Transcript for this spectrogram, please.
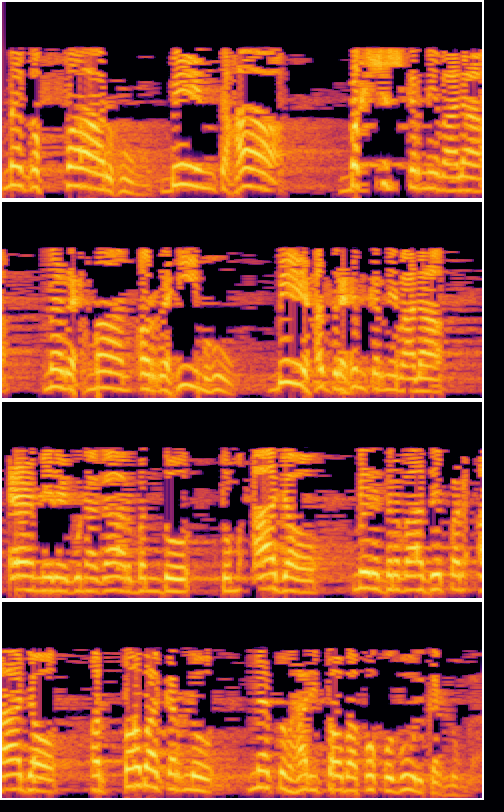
میں غفار ہوں، بے انتہا بخشش کرنے والا میں رحمان اور رحیم ہوں، بے حد رحم کرنے والا۔ اے میرے گناگار بندو، تم آ جاؤ، میرے دروازے پر آ جاؤ اور توبہ کر لو، میں تمہاری توبہ کو قبول کر لوں گا۔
